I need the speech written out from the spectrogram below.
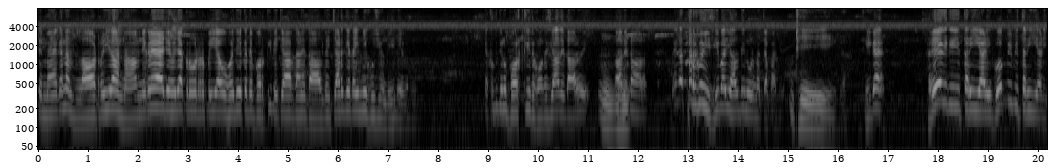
ਤੇ ਮੈਂ ਕਹਿੰਦਾ ਲਾਟਰੀ ਦਾ ਨਾਮ ਨਿਕਲਿਆ ਜਿਹੋ ਜਿਹਾ ਕਰੋੜ ਰੁਪਈਆ ਉਹੋ ਜਿਹੇ ਕਿਤੇ ਬੁਰਕੀ ਦੇ ਚਾਰ ਦਾਣੇ ਦਾਲ ਦੇ ਚੜ ਗਏ ਤਾਂ ਇੰਨੀ ਖੁਸ਼ੀ ਹੁੰਦੀ ਸੀ ਲੇਬਰ ਨੂੰ। ਇੱਕ ਦੂਜੇ ਨੂੰ ਬੁਰਕੀ ਦਿਖਾਉਂਦੇ ਸੀ ਆਹ ਦੇ ਦਾਲ ਓਏ ਆਹ ਦੇ ਦਾਲ। ਇਹਦਾ ਤਰਗੋਈ ਸੀ ਭਾਈ ਹਲਦੀ ਨੂਣ ਮਿਰਚਾਂ ਪਾ ਕੇ। ਠੀਕ ਆ। ਠੀਕ ਹੈ? ਹਰੇਕ ਚੀਜ਼ ਤਰੀ ਵਾਲੀ ਗੋਭੀ ਵੀ ਤਰੀ ਵਾਲੀ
